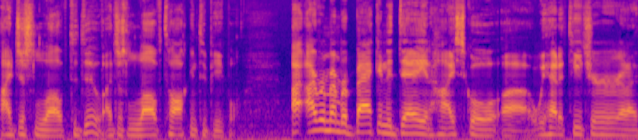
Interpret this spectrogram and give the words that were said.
I just love to do. I just love talking to people. I, I remember back in the day in high school, uh, we had a teacher, and I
